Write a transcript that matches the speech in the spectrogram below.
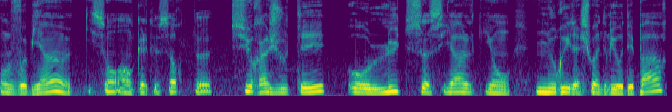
on le voit bien, qui sont en quelque sorte surajoutés aux luttes sociales qui ont nourri la chouannerie au départ,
